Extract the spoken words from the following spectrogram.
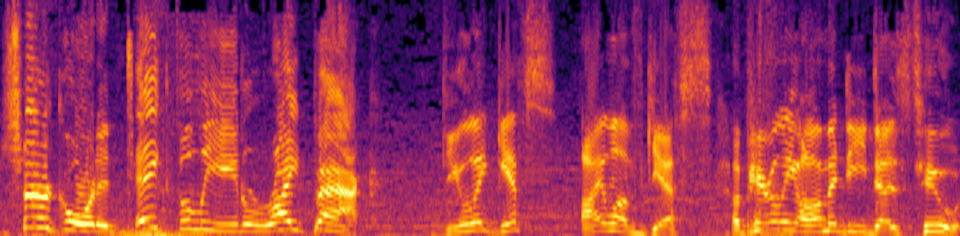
Djurgården take the lead right back. Do you like gifts? I love gifts. Apparently Amadi does too.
